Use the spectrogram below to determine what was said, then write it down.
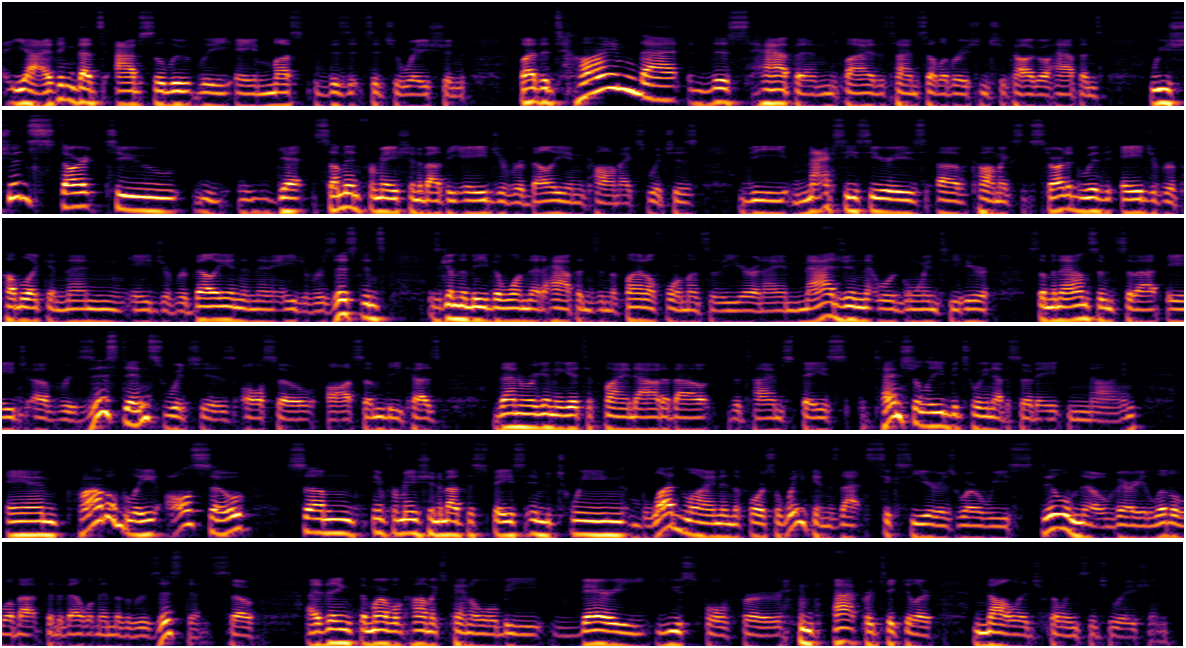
yeah, I think that's absolutely a must visit situation. By the time that this happens, by the time Celebration Chicago happens, we should start to get some information about the Age of Rebellion comics, which is the maxi series of comics that started with Age of Republic and then Age of Rebellion and then Age of Resistance is going to be the one that happens in the final four months of the year. And I imagine that we're going to hear some announcements about Age of Resistance, which is also awesome because because then we're going to get to find out about the time space potentially between episode 8 and 9, and probably also some information about the space in between Bloodline and The Force Awakens, that six years where we still know very little about the development of the Resistance. So I think the Marvel Comics panel will be very useful for that particular knowledge filling situation.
